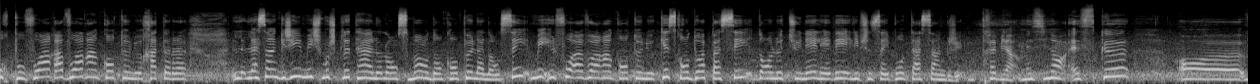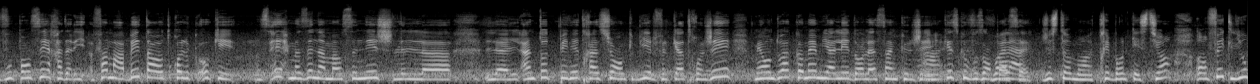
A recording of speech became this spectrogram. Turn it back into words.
pour pouvoir avoir un contenu. خاطر la 5G مش مشكلتها le lancement, donc on peut la lancer, mais il faut avoir un contenu. Qu'est-ce qu'on doit passer dans le tunnel et les 5G. Très bien. Mais sinon, est-ce que euh, vous pensez خاطر فما عباد توا تقول لك اوكي صحيح مازلنا ما وصلناش لل لان تو دو بينيتراسيون كبير في ال 4G mais on doit quand même y aller dans la 5G. Ah, Qu'est-ce que vous en voilà, pensez Justement, très bonne question. En fait, Lyon,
